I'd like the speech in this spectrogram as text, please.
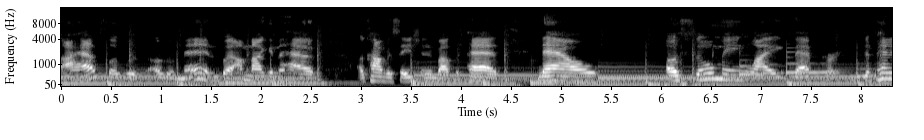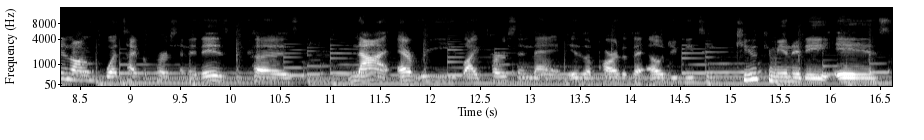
I have slept with other men, but I'm not gonna have a conversation about the past. Now, assuming like that per depending on what type of person it is, because not every like person that is a part of the LGBTQ community is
